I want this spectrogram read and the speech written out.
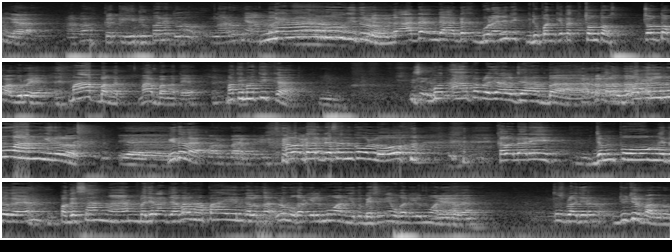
nggak apa ke kehidupan itu ngaruhnya apa? nggak gitu. ngaruh gitu loh, Iya. nggak ada nggak ada gunanya di kehidupan kita. Contoh, contoh Pak Guru ya, maaf banget, maaf banget ya, matematika. Se- Buat apa belajar aljabar kalau bukan ilmuwan gitu loh, Iya, iya. iya. gitu nggak? korban. kalau dari Dasan Kolo, kalau dari Jempong gitu kan, Pagesangan, belajar aljabar ngapain? Kalau nggak lu bukan ilmuwan gitu, basicnya bukan ilmuwan Iya. gitu kan. Terus belajar jujur Pak Guru,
